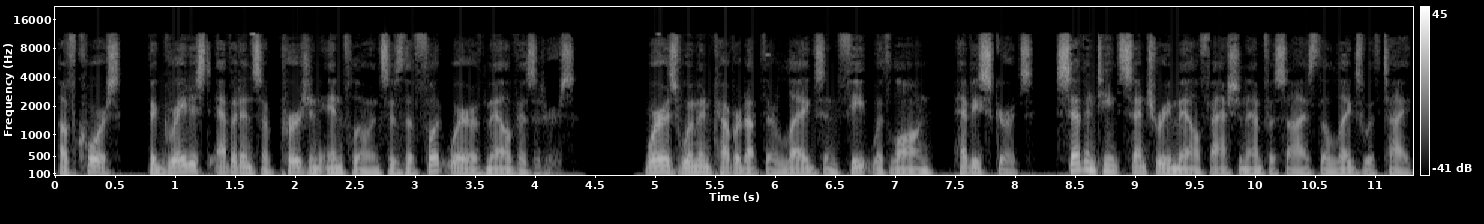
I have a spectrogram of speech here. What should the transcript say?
Of course, the greatest evidence of Persian influence is the footwear of male visitors. Whereas women covered up their legs and feet with long, heavy skirts, 17th century male fashion emphasized the legs with tight,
